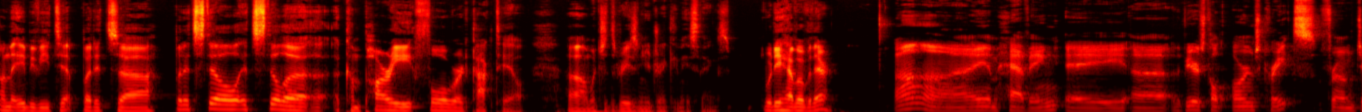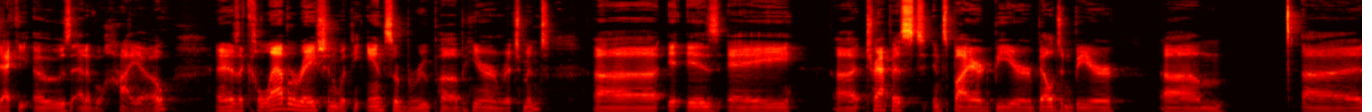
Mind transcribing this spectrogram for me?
on the ABV tip, but it's uh but it's still it's still a, a Campari forward cocktail, um, which is the reason you're drinking these things. What do you have over there? I am having a uh, the beer is called Orange Crates from Jackie O's out of Ohio, and it is a collaboration with the Answer Brew Pub here in Richmond. Uh, it is a uh, Trappist inspired beer, Belgian beer, um, uh,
